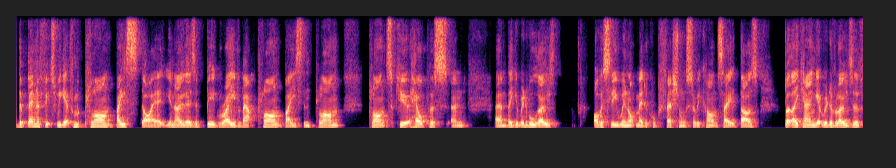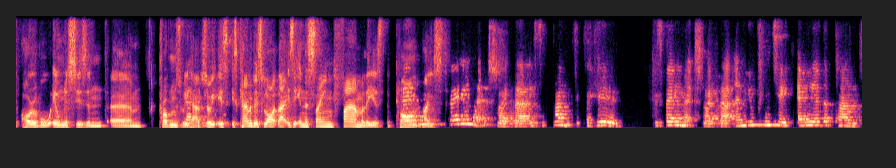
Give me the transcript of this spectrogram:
the benefits we get from a plant-based diet. You know there's a big rave about plant-based and plant plants cure help us and um, they get rid of all those obviously we're not medical professionals so we can't say it does but they can get rid of loads of horrible illnesses and um, problems we have. So is, is cannabis like that? Is it in the same family as the plant-based? very much like that. It's a plant it's a herb. It's very much like that. And you can take any other plant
